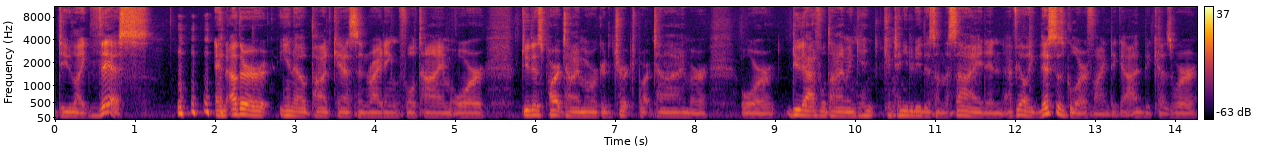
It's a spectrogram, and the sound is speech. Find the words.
do like this and other, you know, podcasts and writing full time, or do this part time, or work at a church part time, or or do that full time and can continue to do this on the side. And I feel like this is glorifying to God because we're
